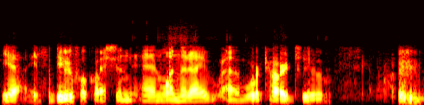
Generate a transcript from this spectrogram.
Yeah, it's a beautiful question and one that I've uh, worked hard to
